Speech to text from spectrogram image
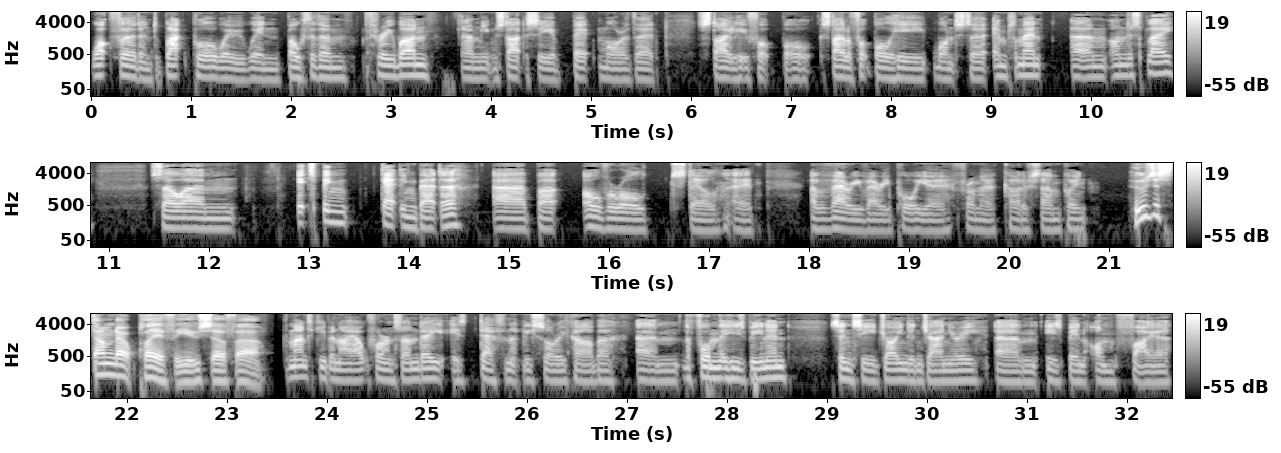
Watford and to Blackpool, where we win both of them three one. Um, you can start to see a bit more of the style he football style of football he wants to implement um, on display. So um, it's been getting better, uh, but overall, still. Uh, a very, very poor year from a Cardiff standpoint. Who's a standout player for you so far? The man to keep an eye out for on Sunday is definitely Sory Kaba. Um, the form that he's been in since he joined in January, um, he's been on fire.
